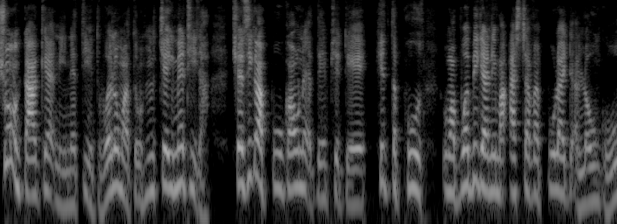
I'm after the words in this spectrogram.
short target အနေနဲ့တည်တပွဲလုံးမှာသူတို့နှစ်ကြိမ်ပဲထိတာ Chelsea ကပိုကောင်းတဲ့အသင်းဖြစ်တယ် hit the post ဟိုမှာပွဲပြီးကနေမှာ Astava ပို့လိုက်တဲ့အလုံးကို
